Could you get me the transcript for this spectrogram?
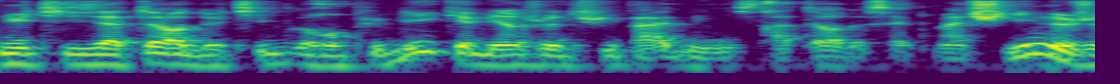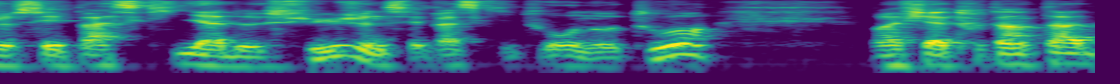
utilisateur de type grand public, eh bien je ne suis pas administrateur de cette machine, je ne sais pas ce qu'il y a dessus, je ne sais pas ce qui tourne autour. Bref, il y a tout un tas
